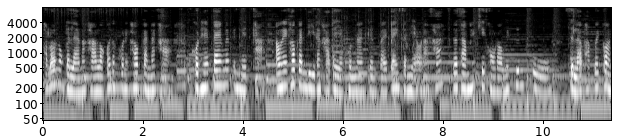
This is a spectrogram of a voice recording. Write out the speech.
พอร่อนลงไปแล้วนะคะ เราก็จะคนให้เข้ากันนะคะ คนให้แป้งไม่เป็นเม็ดค่ะ เอาให้เข้ากันดีนะคะ แต่อย่าคนนานเกินไปแป้งจะเหนียวนะคะ จะทำให้เค้กของเราไม่ขึ้นฟู เสร็จแล้วพักไว้ก่อน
